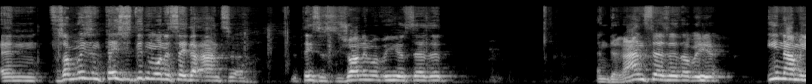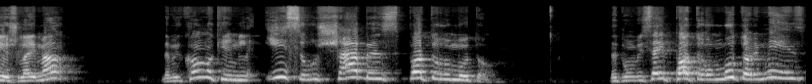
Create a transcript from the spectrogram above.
And for some reason, Tesis didn't want to say that answer. The Tesis Jonim over here says it, and the Ran says it over here. Inam Yishleima, the Mikol Makim Le'isur Shabbos Potter Umuto. That when we say Potter Umuto, it means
